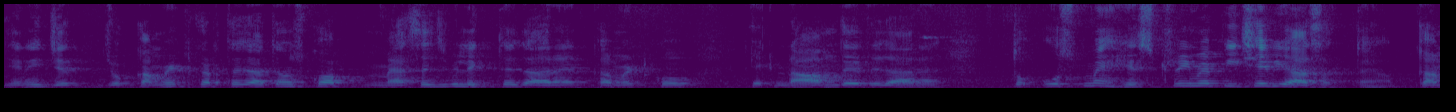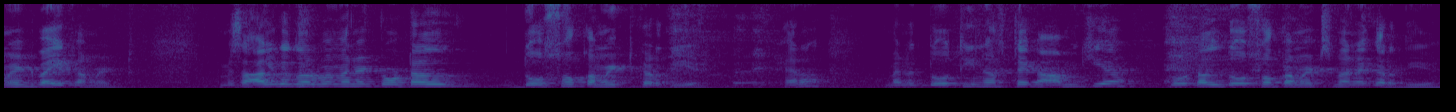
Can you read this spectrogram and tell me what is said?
यानी जो कमिट करते जाते हैं, उसको आप मैसेज भी लिखते जा रहे हैं कमिट को एक नाम देते जा रहे हैं। तो उसमें हिस्ट्री में पीछे भी आ सकते हैं आप कमिट बाई कमिट मिसाल के तौर पर मैंने टोटल 200 कमिट कर दिए, है ना? मैंने दो तीन हफ़्ते काम किया टोटल 200 कमिट्स मैंने कर दिए।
